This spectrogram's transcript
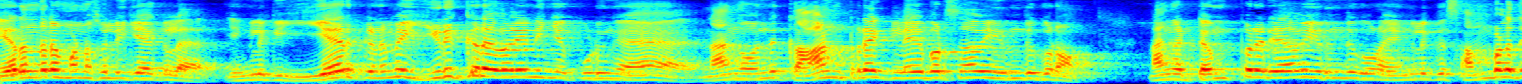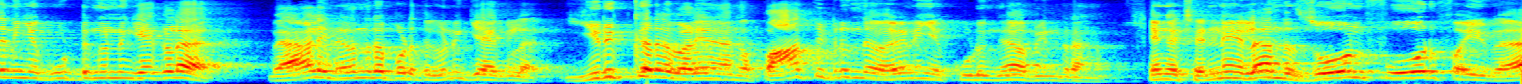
நிரந்தரம் பண்ண சொல்லி கேட்கல. எங்களுக்கு ஏற்கனவே இருக்கிற வேலையை நீங்கள் கொடுங்க. நாங்கள் வந்து கான்ட்ராக்ட் லேபர்ஸாகவே இருந்துக்கிறோம். நாங்கள் டெம்பரரியாகவே இருந்துக்கிறோம். எங்களுக்கு சம்பளத்தை நீங்கள் கூட்டுங்கன்னு கேட்கல வேலை நிரந்தரப்படுத்துங்கன்னு கேட்கல இருக்கிற வேலையை நாங்கள் பார்த்துட்டு இருந்த வேலையை நீங்கள் கொடுங்க அப்படின்றாங்க. எங்கள் சென்னையில் அந்த ஜோன் ஃபோர் ஃபைவை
